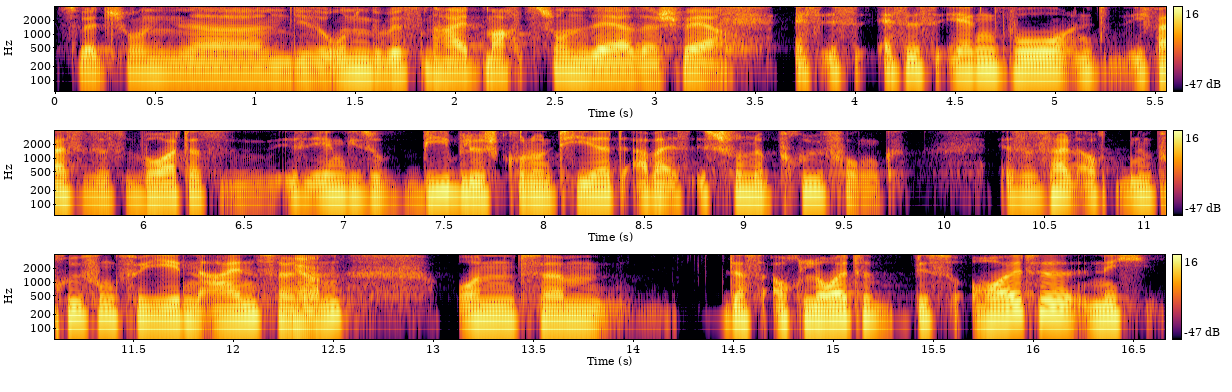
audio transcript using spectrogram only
es wird schon, äh, diese Ungewissenheit macht es schon sehr, sehr schwer. Es ist, es ist irgendwo, und ich weiß, das Wort, das ist irgendwie so biblisch konnotiert, aber es ist schon eine Prüfung. Es ist halt auch eine Prüfung für jeden Einzelnen. Ja. Und ähm, dass auch Leute bis heute nicht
